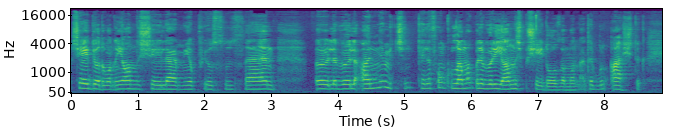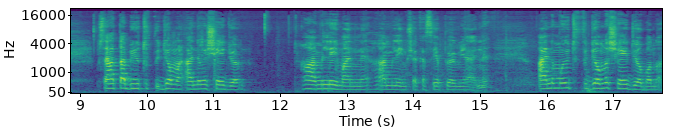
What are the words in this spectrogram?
Şey diyordu bana yanlış şeyler mi yapıyorsun sen? Öyle böyle annem için telefon kullanmak böyle böyle yanlış bir şeydi o zamanlar. Tabii bunu açtık. Mesela hatta bir YouTube videom var. Anneme şey diyorum. Hamileyim anne. Hamileyim şakası yapıyorum yani. Annem o YouTube videomda şey diyor bana.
